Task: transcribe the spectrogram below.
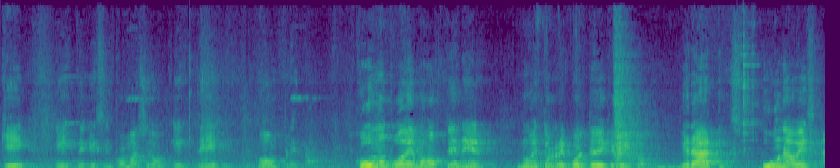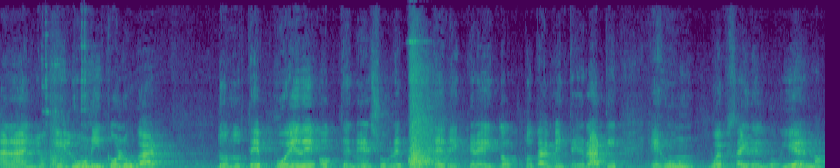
que este, esa información esté completa. ¿Cómo podemos obtener nuestro reporte de crédito? Gratis, una vez al año, el único lugar donde usted puede obtener su reporte de crédito totalmente gratis. Es un website del gobierno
